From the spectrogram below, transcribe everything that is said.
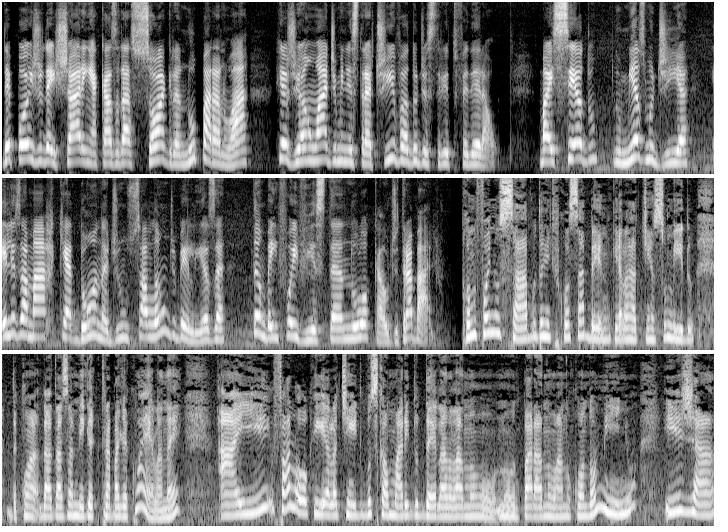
depois de deixarem a casa da sogra no Paranoá, região administrativa do Distrito Federal. Mais cedo, no mesmo dia, Elisamar, que é dona de um salão de beleza, também foi vista no local de trabalho. Quando foi no sábado, a gente ficou sabendo que ela já tinha sumido das amigas que trabalham com ela, né? Aí falou que ela tinha ido buscar o marido dela lá no, no Paranoá, no condomínio, e já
